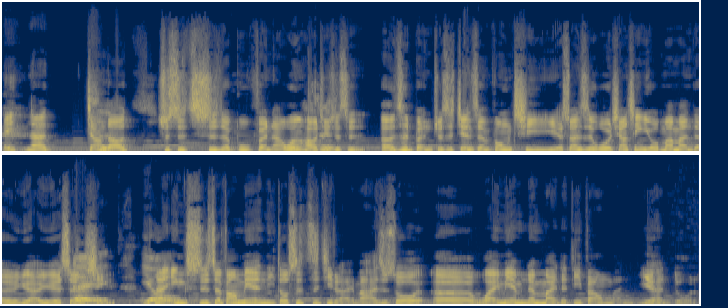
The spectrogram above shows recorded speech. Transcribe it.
哎、欸，那。讲到就是吃的部分啊，我很好奇，就是呃，日本就是健身风气也算是我相信有慢慢的越来越盛行。有。那饮食这方面，你都是自己来吗？还是说呃，外面能买的地方蛮也很多呢？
